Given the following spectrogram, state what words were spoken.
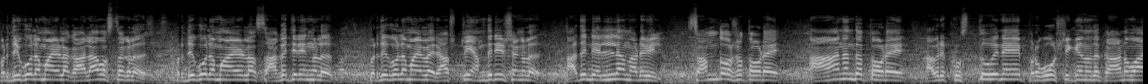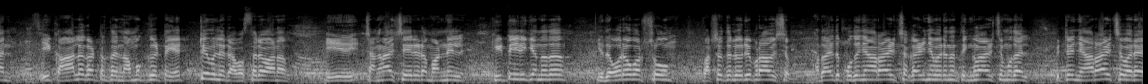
പ്രതികൂലമായുള്ള കാലാവസ്ഥകൾ പ്രതികൂലമായുള്ള സാഹചര്യങ്ങൾ പ്രതികൂലമായുള്ള രാഷ്ട്രീയ അന്തരീക്ഷങ്ങൾ അതിന്റെ എല്ലാം നടുവിൽ സന്തോഷത്തോടെ ആനന്ദത്തോടെ അവർ ക്രിസ്തുവിനെ പ്രഘോഷിക്കുന്നത് കാണുവാൻ ഈ കാലഘട്ടത്തിൽ നമുക്ക് കിട്ടിയ ഏറ്റവും വലിയൊരു അവസരമാണ് ഈ ചങ്ങനാശ്ശേരിയുടെ മണ്ണിൽ കിട്ടിയിരിക്കുന്നത്. ഇത് ഓരോ വർഷവും വർഷത്തിൽ ഒരു പ്രാവശ്യം അതായത് പുതു ഞായറാഴ്ച കഴിഞ്ഞ് വരുന്ന തിങ്കളാഴ്ച മുതൽ പിറ്റേ ഞായറാഴ്ച വരെ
